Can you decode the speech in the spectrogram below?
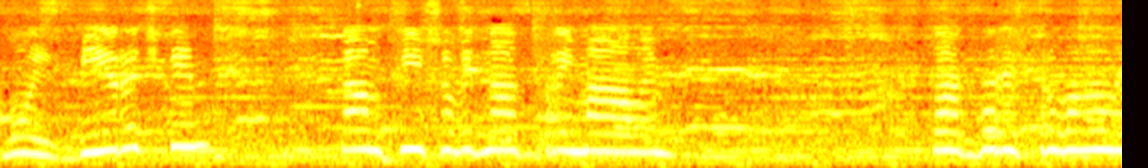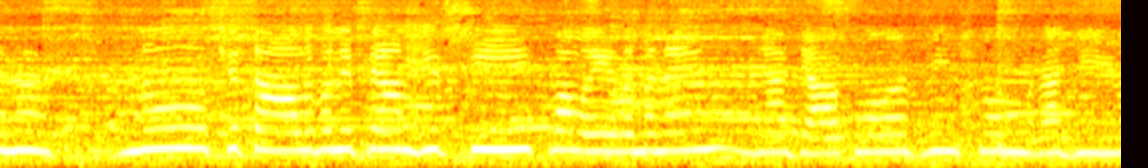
свої збірочки, там ті, що від нас приймали. Так, зареєстрували нас. Ну, читали вони прям вірші, хвалили мене. Я дякувала, звісно, радію.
